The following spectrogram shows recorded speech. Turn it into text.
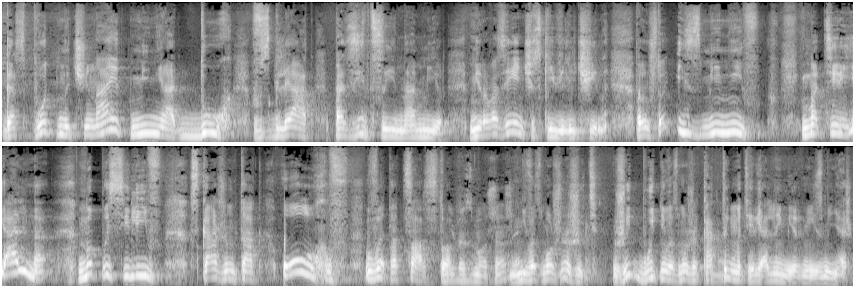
Господь начинает менять дух, взгляд, позиции на мир, мировоззренческие величины. Потому что изменив материально, но поселив, скажем так, олухов в это царство, невозможно жить. Невозможно жить. Жить будет невозможно, как ты материальный мир не изменяешь.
